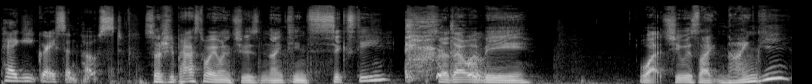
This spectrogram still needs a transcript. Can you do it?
Peggy Grayson Post. So she passed away when she was 1960. so that would be what? She was like 90?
